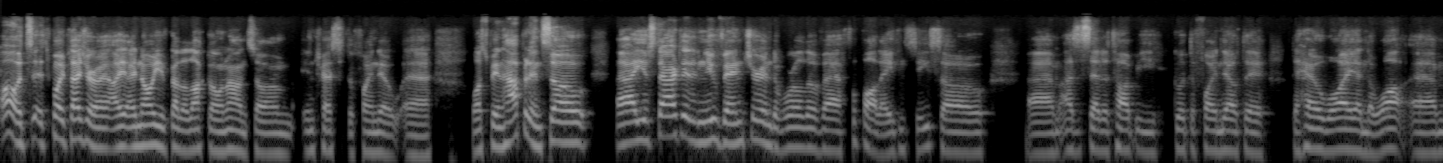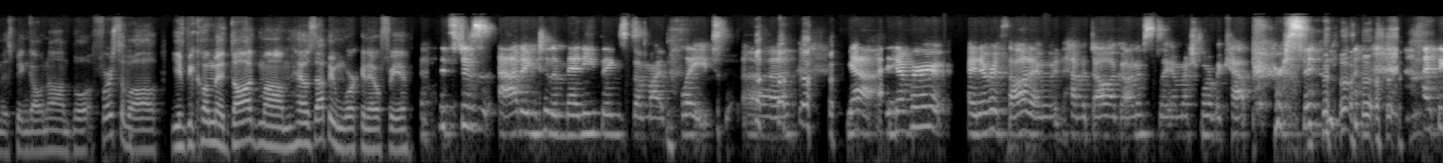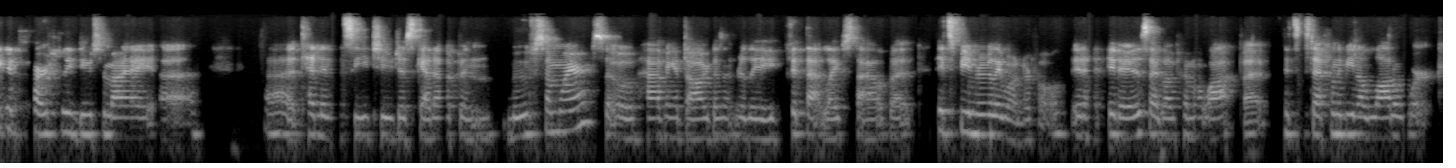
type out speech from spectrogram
Oh, it's it's my pleasure. I, I know you've got a lot going on, so I'm interested to find out uh, what's been happening. So, uh, you started a new venture in the world of uh, football agency. So, um, as I said, I thought it'd be good to find out the the how, why, and the what um, has been going on. But first of all, you've become a dog mom. How's that been working out for you? It's just adding to the many things on my plate. Uh, yeah, I never, I never thought I would have a dog. Honestly, I'm much more of a cat person. I think it's partially due to my. Uh, uh, tendency to just get up and move somewhere. So having a dog doesn't really fit that lifestyle, but it's been really wonderful. It, it is. I love him a lot, but it's definitely been a lot of work.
